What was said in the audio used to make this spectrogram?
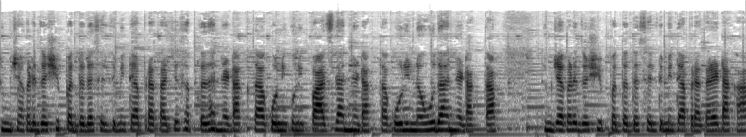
तुमच्याकडे जशी पद्धत असेल तुम्ही त्या प्रकारचे सप्तधान्य टाकता कोणी कोणी पाच धान्य टाकता कोणी नऊ धान्य टाकता. तुमच्याकडे जशी पद्धत असेल तुम्ही त्या प्रकारे टाका.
